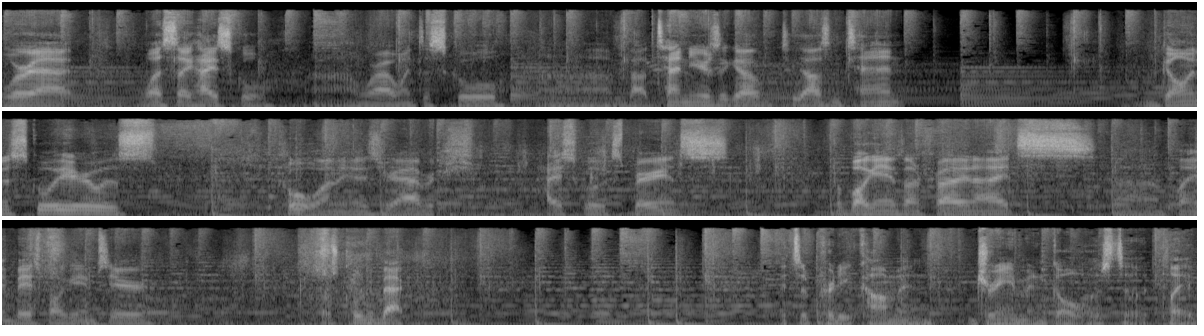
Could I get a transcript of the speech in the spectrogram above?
We're at Westlake High School, uh, where I went to school uh, about 10 years ago, 2010. Going to school here was cool. I mean, it was your average high school experience. Football games on Friday nights, uh, playing baseball games here. So it was cool to be back. It's a pretty common dream and goal is to play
